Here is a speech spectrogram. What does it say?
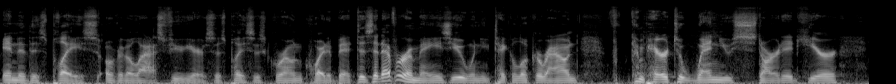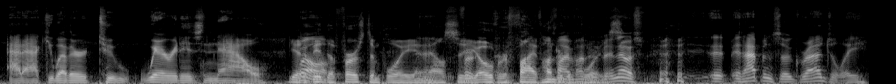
into this place over the last few years. This place has grown quite a bit. Does it ever amaze you when you take a look around f- compared to when you started here at AccuWeather to where it is now? Yeah, to be the first employee and now see for- over 500, 500 employees. No, it, it happens so gradually.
